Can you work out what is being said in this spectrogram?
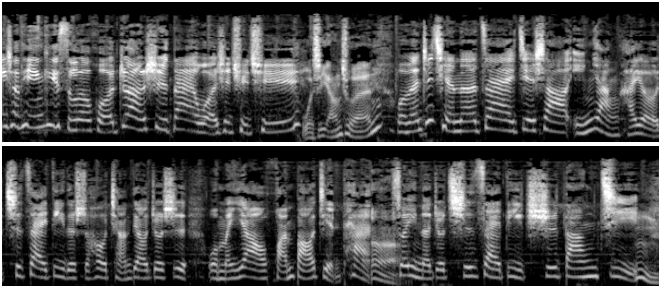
迎收听《Kiss 乐活壮世代》，我是曲曲，我是杨纯。我们之前呢，在介绍营养还有吃在地的时候，强调就是我们要环保减碳，嗯，所以呢，就吃在地，吃当季，嗯，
